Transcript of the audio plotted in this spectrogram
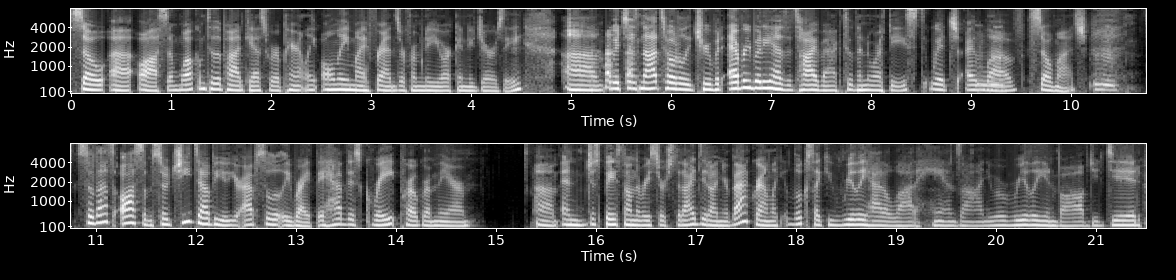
so uh, awesome. Welcome to the podcast, where apparently only my friends are from New York and New Jersey, um, which is not totally true, but everybody has a tie back to the Northeast, which I mm-hmm. love so much. Mm-hmm. So that's awesome. So GW, you're absolutely right. They have this great program there. Um, and just based on the research that I did on your background, like it looks like you really had a lot of hands on. You were really involved. You did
